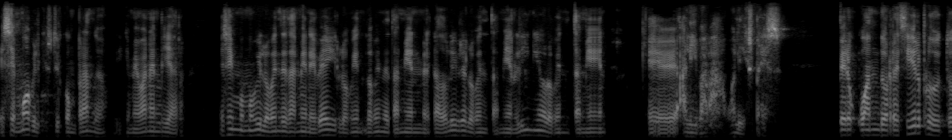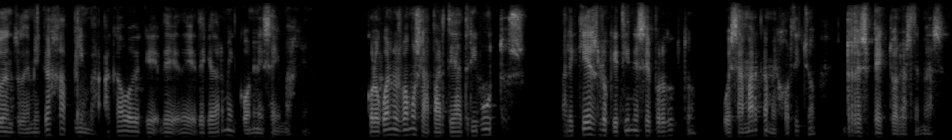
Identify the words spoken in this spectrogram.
ese móvil que estoy comprando y que me van a enviar, ese mismo móvil lo vende también eBay, lo vende, también Mercado Libre, lo vende también Linio, lo vende también eh, Alibaba o AliExpress. Pero cuando recibe el producto dentro de mi caja, pimba, acabo de, quedarme con esa imagen. Con lo cual nos vamos a la parte de atributos. ¿Vale? ¿Qué es lo que tiene ese producto o esa marca, mejor dicho, respecto a las demás?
